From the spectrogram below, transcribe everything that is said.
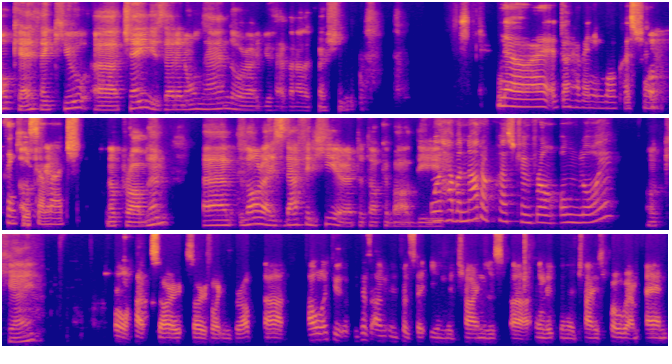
okay, thank you. Uh, Jane, is that an old hand or you have another question? No, I I don't have any more questions. Oh, Thank you so much. No problem. Uh, Laura, is David here to talk about the, We have another question from Onloy. okay, Oh, sorry, sorry for interrupt. Uh, I would like to because I'm interested in the Chinese uh in the in the Chinese program and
